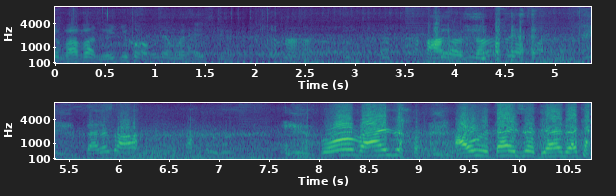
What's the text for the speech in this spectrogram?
એ બાબા જોઈ ગયો અમને મનાય છે. તારે તો ઓ ભાઈ આવું થાય છે ધ્યાન રાખે.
